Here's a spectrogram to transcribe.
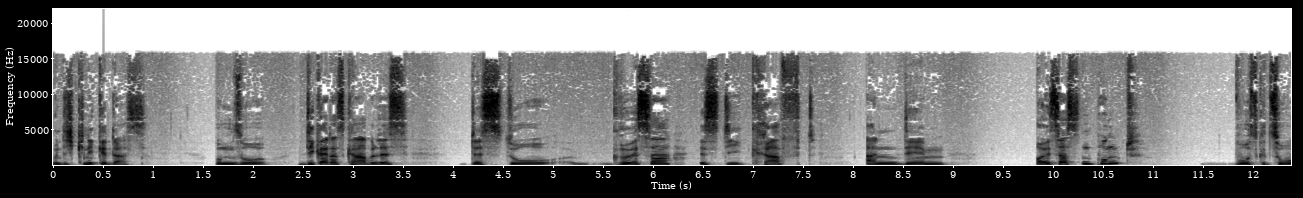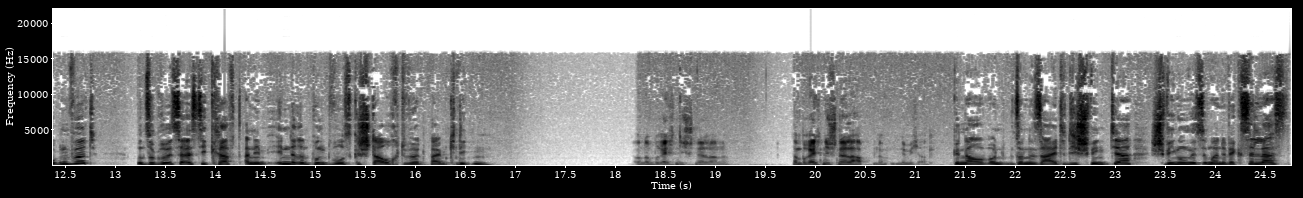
und ich knicke das. Umso dicker das Kabel ist, desto größer ist die Kraft an dem äußersten Punkt, wo es gezogen wird, und so größer ist die Kraft an dem inneren Punkt, wo es gestaucht wird beim Knicken. Und dann brechen die schneller, ne? Dann brechen die schneller ab, ne? nehme ich an. Genau, und so eine Seite, die schwingt ja. Schwingung ist immer eine Wechsellast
